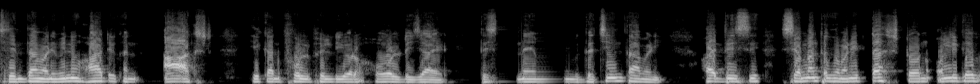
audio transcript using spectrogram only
Chintamani meaning what you can ask, he can fulfill your whole desire. This name the Chintamani. What this Samantagamani touchstone only gave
